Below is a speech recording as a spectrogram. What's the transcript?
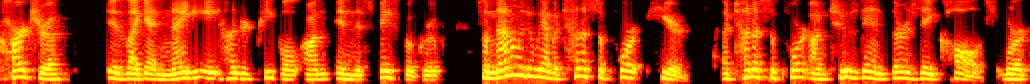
Kartra is like at 9,800 people on in this Facebook group. So not only do we have a ton of support here, a ton of support on Tuesday and Thursday calls where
